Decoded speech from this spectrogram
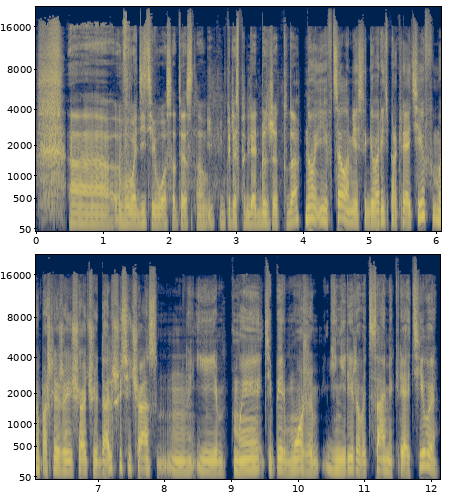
э, выводить его, соответственно, и перераспределять бюджет туда. Ну и в целом, если говорить про креатив, мы пошли же еще чуть дальше сейчас и мы теперь можем генерировать сами креативы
